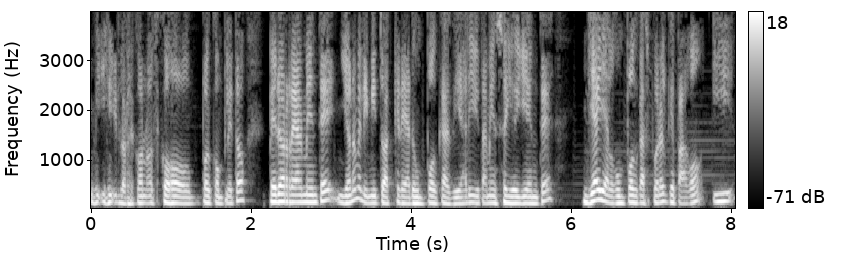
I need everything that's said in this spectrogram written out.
y lo reconozco por completo, pero realmente yo no me limito a crear un podcast diario, yo también soy oyente, ya hay algún podcast por el que pago y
